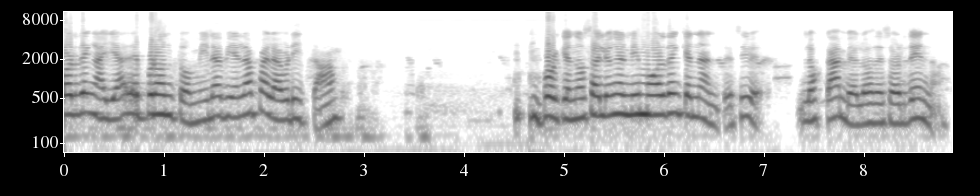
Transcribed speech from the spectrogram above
orden allá de pronto. Mira bien la palabrita. Porque no salió en el mismo orden que en antes, ¿sí ves? Los cambia, los desordena.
